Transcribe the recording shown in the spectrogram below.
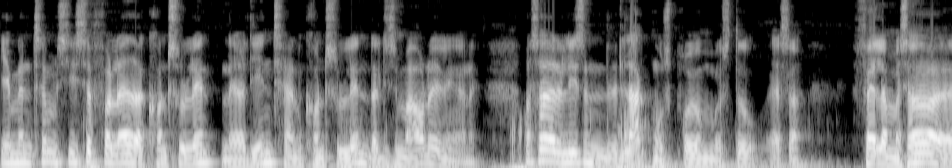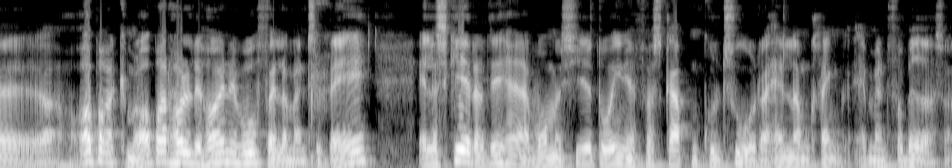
jamen, så, man sige, så forlader konsulenten eller de interne konsulenter ligesom afdelingerne, og så er det ligesom en lakmusprøve må stå, altså Falder man så øh, opret, kan man opretholde det høje niveau, falder man tilbage, eller sker der det her, hvor man siger, at du egentlig har skabt en kultur, der handler omkring, at man forbedrer sig,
